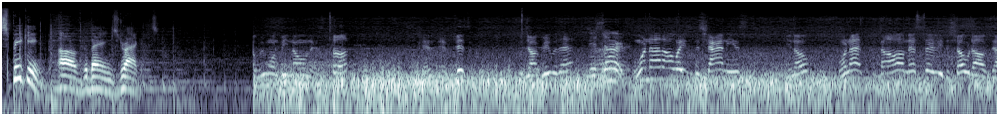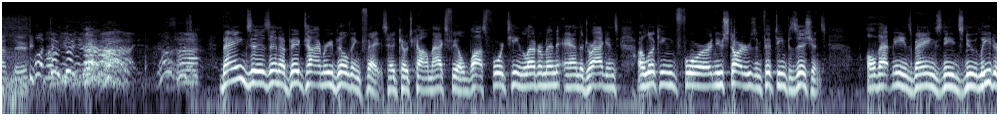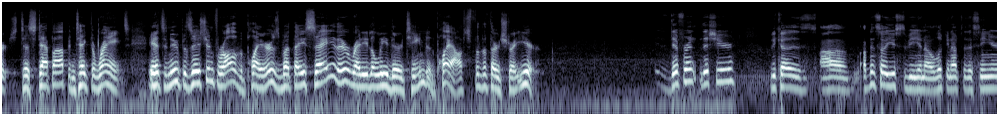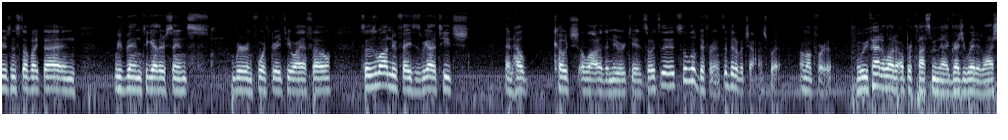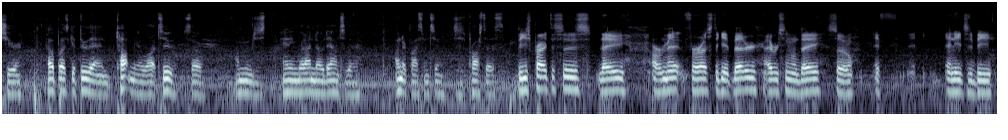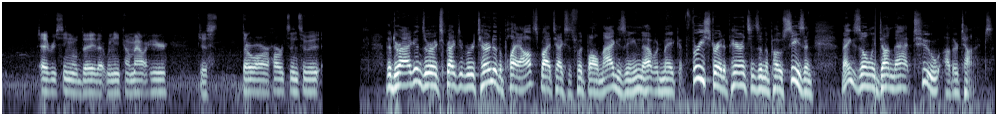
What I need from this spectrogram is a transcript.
Speaking of the Bangs Dragons, We want to be known as tough and, and physical. Would y'all agree with that? Yes, sir. We're not always the shiniest, you know. We're not all necessarily the show dogs out there. Bangs is in a big time rebuilding phase. Head coach Kyle Maxfield lost 14 lettermen, and the Dragons are looking for new starters in 15 positions. All that means Bangs needs new leaders to step up and take the reins. It's a new position for all of the players, but they say they're ready to lead their team to the playoffs for the third straight year. It's different this year because uh, I've been so used to be, you know, looking up to the seniors and stuff like that, and we've been together since we were in fourth grade TYFO. So there's a lot of new faces. We got to teach and help coach a lot of the newer kids. So it's it's a little different. It's a bit of a challenge, but I'm up for it. Well, we've had a lot of upperclassmen that graduated last year help us get through that and taught me a lot too. So I'm just handing what I know down to the underclassmen too. It's just a process. These practices, they are meant for us to get better every single day. So if it needs to be every single day that we need to come out here, just throw our hearts into it. The Dragons are expected to return to the playoffs by Texas Football Magazine. That would make three straight appearances in the postseason. Bangs has only done that two other times.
